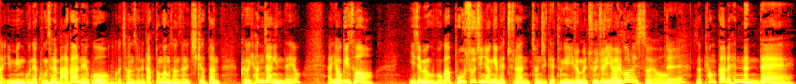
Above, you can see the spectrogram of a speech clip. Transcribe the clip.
인민군의 공세를 막아내고 음. 그 전선을 낙동강 전선을 지켰던 그 현장인데요. 아, 여기서 이재명 후보가 보수 진영이 배출한 전직 대통령의 이름을 줄줄이 열거했어요. 네. 그래서 평가를 했는데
